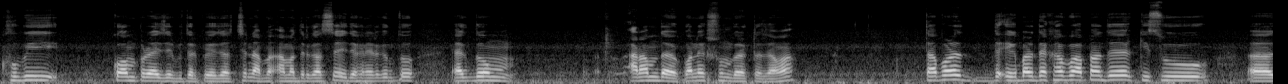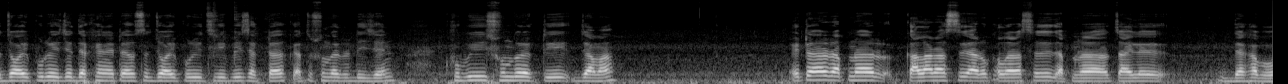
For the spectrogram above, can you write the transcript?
খুবই কম প্রাইজের ভিতর পেয়ে যাচ্ছেন আম- আমাদের কাছে। এই দেখেন এটা কিন্তু একদম আরামদায়ক অনেক সুন্দর একটা জামা। তারপরে এবার দেখাবো আপনাদের কিছু জয়পুরে যে দেখেন, এটা হচ্ছে জয়পুরি থ্রি পিস একটা এত সুন্দর একটা ডিজাইন খুবই সুন্দর একটি জামা। এটার আপনার কালার আছে আরও কালার আছে, আপনারা চাইলে দেখাবো।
